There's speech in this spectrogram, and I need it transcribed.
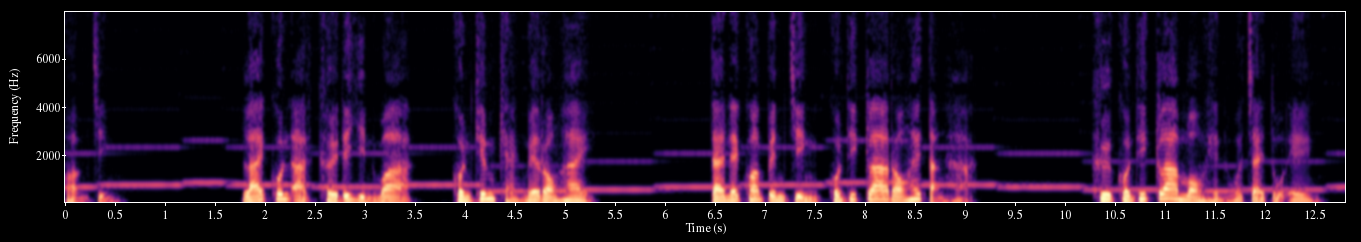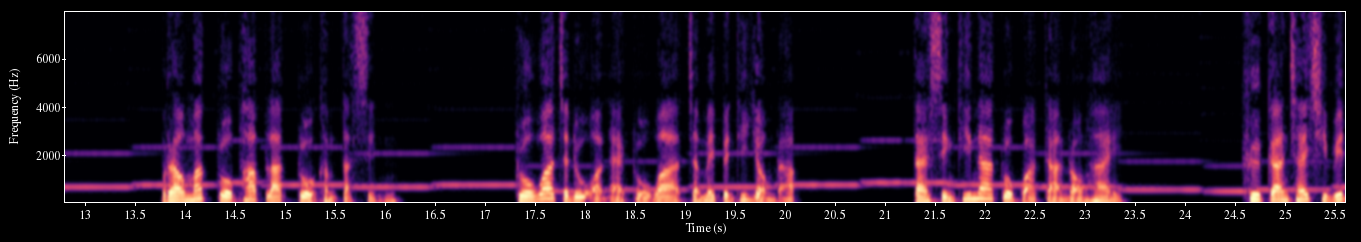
ความจริง หลายคนอาจเคยได้ยินว่า คนเข้มแข็งไม่ร้องไห้ แต่ในความเป็นจริงคนที่กล้าร้องไห้ต่างหาก คือคนที่กล้ามองเห็นหัวใจตัวเอง เรามักกลัวภาพลักษณ์กลัวคำตัดสิน กลัวว่าจะดูอ่อนแอกลัวว่าจะไม่เป็นที่ยอมรับ แต่สิ่งที่น่ากลัวกว่าการร้องไห้ คือการใช้ชีวิต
